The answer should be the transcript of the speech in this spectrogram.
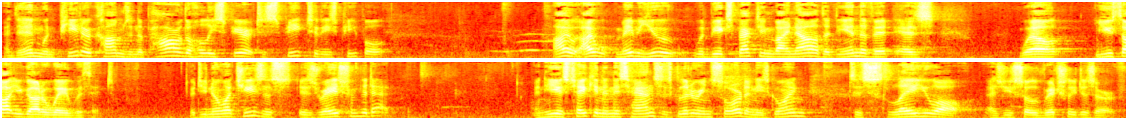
And then, when Peter comes in the power of the Holy Spirit to speak to these people, I, I, maybe you would be expecting by now that the end of it is, well, you thought you got away with it. But you know what? Jesus is raised from the dead. And he has taken in his hands his glittering sword, and he's going to slay you all as you so richly deserve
